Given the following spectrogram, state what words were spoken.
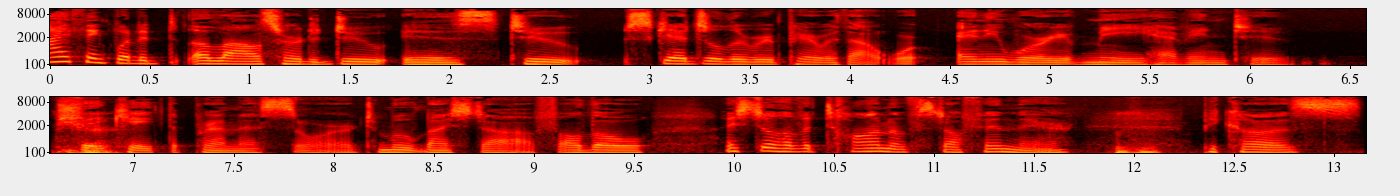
I think what it allows her to do is to schedule the repair without wor- any worry of me having to Sure. vacate the premise or to move my stuff. Although I still have a ton of stuff in there Mm-hmm. because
